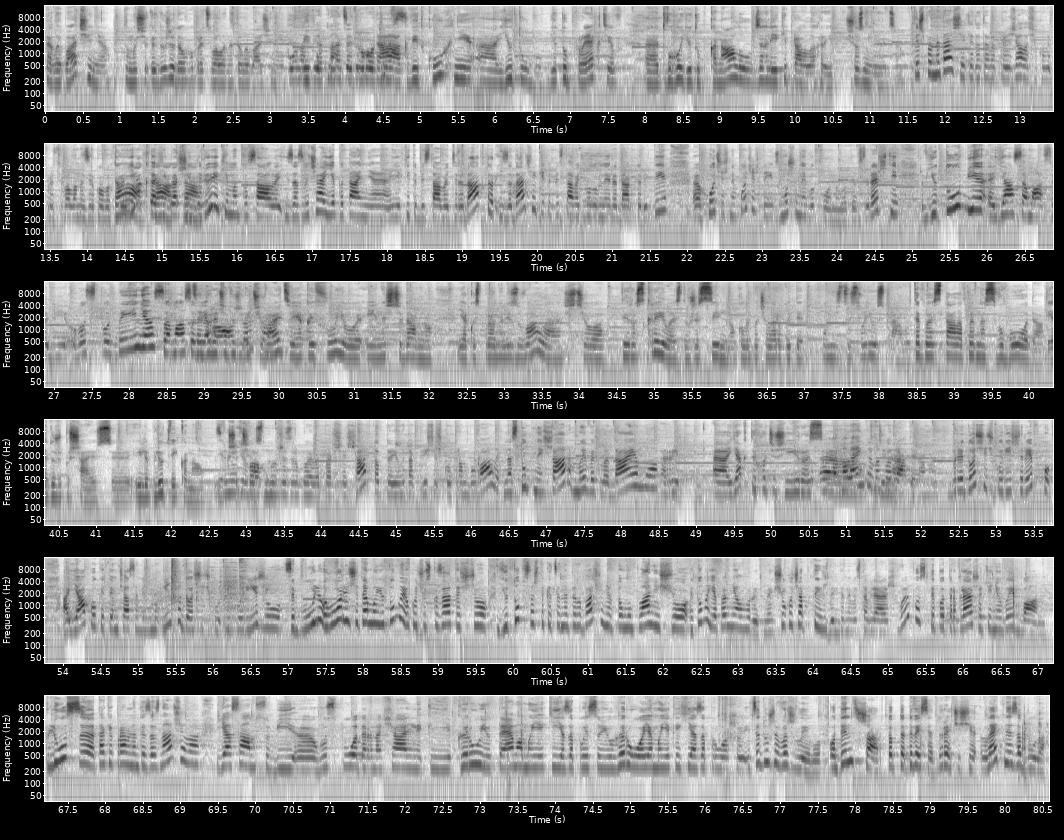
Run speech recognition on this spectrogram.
телебачення, тому що ти дуже довго працювала на телебаченні. Понад 15 років. Так, від кухні е, Ютубу, Ютуб проєктів, е, твого Ютуб каналу. Взагалі, які правила гри? Що змінюється? Ти ж пам'ятаєш, як я до тебе приїжджала, ще коли працювала на зіркових Так, проєктах, так, і перші так. інтерв'ю, які ми писали, і зазвичай є питання, які тобі ставить редактор, і задачі, які тобі ставить головний редактор. І ти е, хочеш, не хочеш, ти їх змушений виконувати. Зрешті в Ютубі я сама собі господиня, сама собі Це, до речі, дуже авторка. Відчувається. Я кайфую і нещодавно якось проаналізувала, що ти розкрилась дуже сильно, коли почала робити повністю свою справу. В тебе стала певна свобода. Я дуже пишаюсь е, і люблю твій канал, якщо увагу, чесно. ми вже зробили перший шар, тобто його так трішечки утрамбували. Наступний шар ми викладаємо рибку. Е, Як ти хочеш її роз Е, е, маленькими квадратиками. Бери дощечку, ріж рибку, а я поки тим часом візьму іншу дощечку і поріжу цибулю. Говорячи тему Ютубу, я хочу сказати, що Ютуб все ж таки це не телебачення в тому плані, що Ютуба є певні алгоритми. Якщо хоча б тиждень ти не виставляєш випуск, ти потрапляєш у тіньовий бан. Плюс, е, так як правильно ти зазначила, я сам собі е, господар, начальник і керую темами, які я записую, героями, яких я запрошую. І це дуже важливо. Один шар. Тобто, дивися, до речі, ще ледь не забула.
